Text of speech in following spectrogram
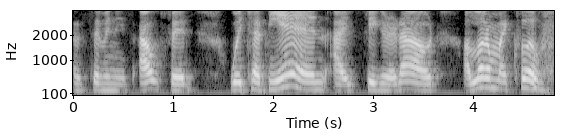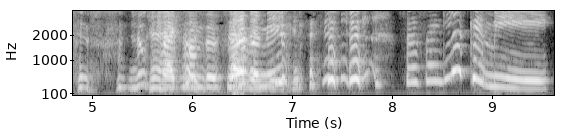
a 70s outfit which at the end i figured out a lot of my clothes is, looks like from the 70s so it's like look at me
